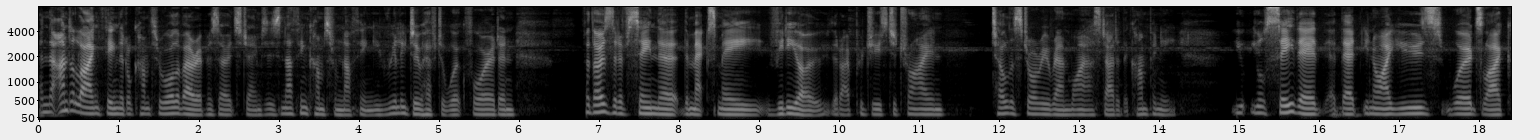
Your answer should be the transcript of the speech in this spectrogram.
and the underlying thing that'll come through all of our episodes, James, is nothing comes from nothing. You really do have to work for it. And for those that have seen the the Maxme video that I produced to try and tell the story around why I started the company, you, you'll see there that you know I use words like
